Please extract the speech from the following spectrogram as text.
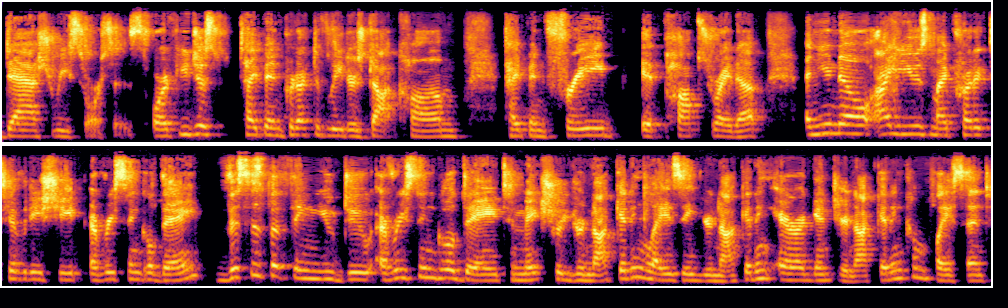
dash resources. Or if you just type in productiveleaders.com, type in free, it pops right up. And you know, I use my productivity sheet every single day. This is the thing you do every single day to make sure you're not getting lazy, you're not getting arrogant, you're not getting complacent.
